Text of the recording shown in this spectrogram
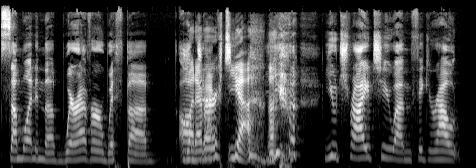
someone in the wherever with the Whatever. Yeah. you, you try to um figure out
